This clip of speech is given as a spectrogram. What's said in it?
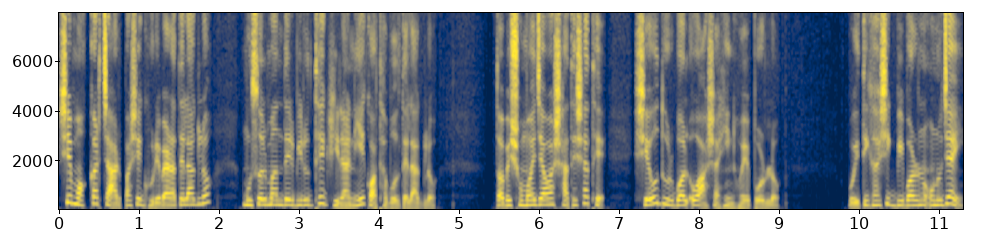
সে মক্কার চারপাশে ঘুরে বেড়াতে লাগল, মুসলমানদের বিরুদ্ধে ঘৃণা নিয়ে কথা বলতে লাগল। তবে সময় যাওয়ার সাথে সাথে সেও দুর্বল ও আশাহীন হয়ে পড়ল। ঐতিহাসিক বিবরণ অনুযায়ী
